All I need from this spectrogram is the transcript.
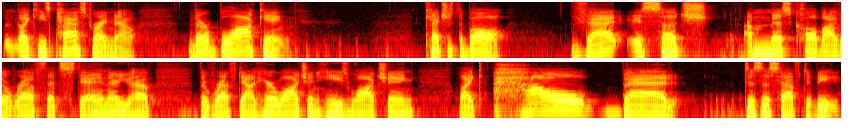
like he's past right now. They're blocking. Catches the ball. That is such a missed call by the ref that's standing there. You have the ref down here watching. He's watching. Like, how bad does this have to be?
